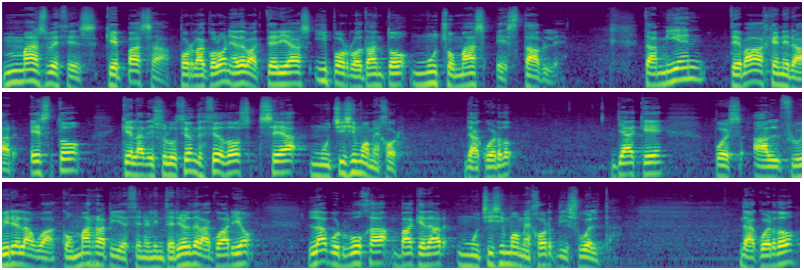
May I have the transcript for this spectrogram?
más veces que pasa por la colonia de bacterias y por lo tanto mucho más estable. También te va a generar esto que la disolución de CO2 sea muchísimo mejor. ¿de acuerdo? Ya que, pues al fluir el agua con más rapidez en el interior del acuario, la burbuja va a quedar muchísimo mejor disuelta. ¿De acuerdo?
